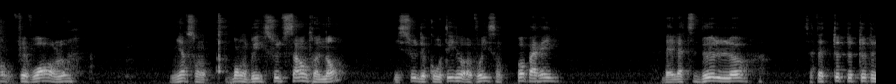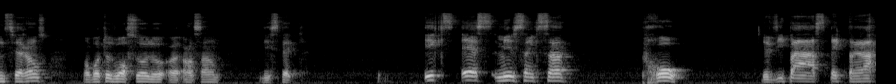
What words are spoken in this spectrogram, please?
On vous fait voir là. Les lumières sont bombées. Ceux du centre, non. Et ceux de côté, là, vous voyez, ils sont pas pareils ben, la petite bulle, là, ça fait toute, toute, une différence. On va tout voir ça là, euh, ensemble, les spectres. XS1500 Pro de Vipar Spectra.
